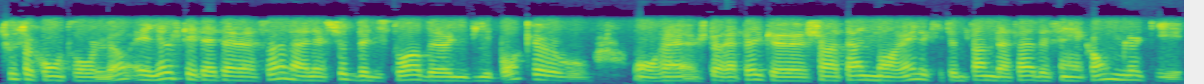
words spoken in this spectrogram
tout ce contrôle-là. Et là, ce qui est intéressant, à la suite de l'histoire d'Olivier Bock, je te rappelle que Chantal Morin, qui est une femme d'affaires de Saint-Côme, qui,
